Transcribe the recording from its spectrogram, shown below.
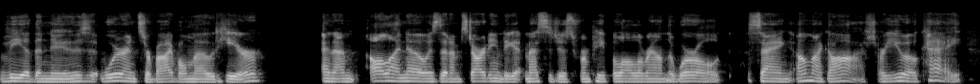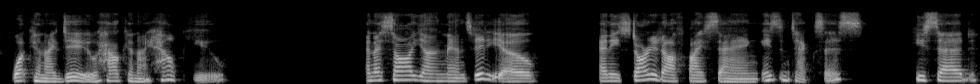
via the news. We're in survival mode here and i'm all i know is that i'm starting to get messages from people all around the world saying oh my gosh are you okay what can i do how can i help you and i saw a young man's video and he started off by saying he's in texas he said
